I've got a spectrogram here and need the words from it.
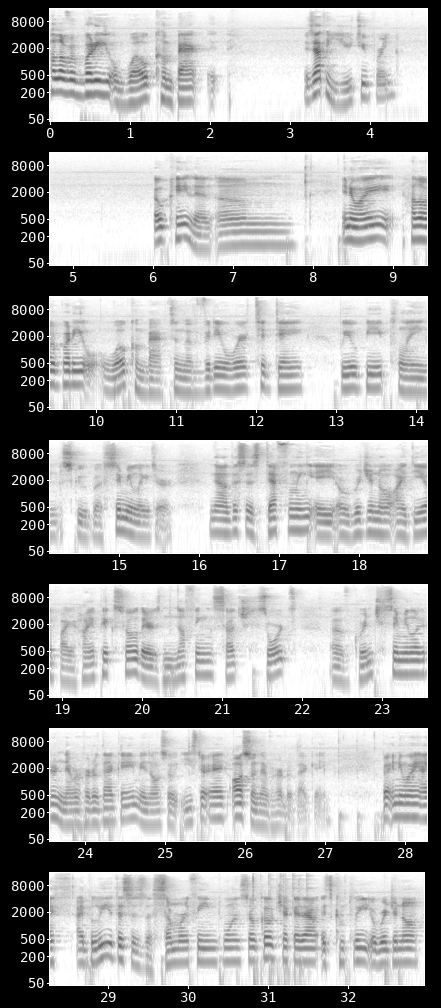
Hello everybody, welcome back. Is that a YouTube rank? Okay then, um... Anyway, hello everybody, welcome back to another video where today we'll be playing Scuba Simulator. Now this is definitely a original idea by Hypixel, there's nothing such sort of Grinch Simulator, never heard of that game, and also Easter Egg, also never heard of that game. But anyway, I I believe this is the summer themed one, so go check it out. It's complete original,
